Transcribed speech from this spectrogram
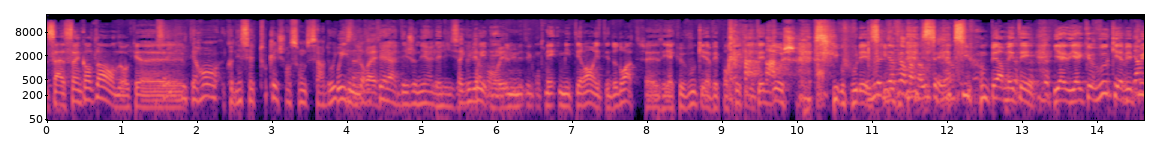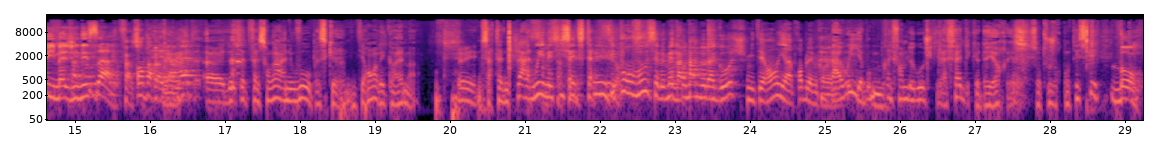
Ça a 50 ans, donc. euh, Vous savez Mitterrand connaissait toutes les chansons de Sardou. Oui, il ça, l'invitait à déjeuner à l'Élysée. Oui, mais, oui. était contre. mais Mitterrand était de droite. Il n'y a que vous qui avez pensé qu'il était de gauche, si vous voulez. Vous si voulez bien faire Papa Outé, hein Si vous me permettez, il n'y a, que vous qui avez pu imaginer ça. Enfin, pardon. je vais permettre, euh, de cette façon-là à nouveau, parce que Mitterrand avait quand même Oui. une certaine classe. Oui, mais si, c'est, pour vous c'est le métronome pas- de la gauche, Mitterrand, il y a un problème quand même. Ah oui, il y a beaucoup de réformes de gauche qu'il a faites, que d'ailleurs sont toujours contestées. Bon.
